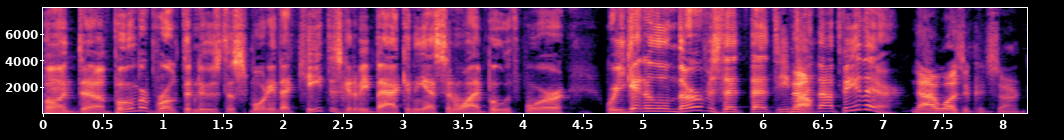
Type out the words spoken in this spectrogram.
but Hmm. uh, Boomer broke the news this morning that Keith is going to be back in the SNY booth. Were Were you getting a little nervous that that he No. might not be there? No, I wasn't concerned.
